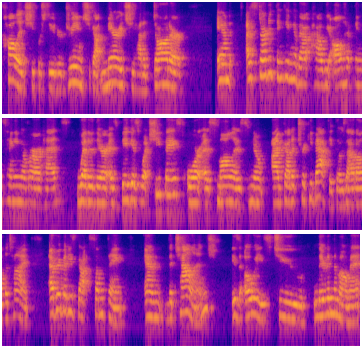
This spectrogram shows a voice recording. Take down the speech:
college, she pursued her dreams, she got married, she had a daughter. And I started thinking about how we all have things hanging over our heads whether they're as big as what she faced or as small as, you know, I've got a tricky back, it goes out all the time. Everybody's got something. And the challenge is always to live in the moment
